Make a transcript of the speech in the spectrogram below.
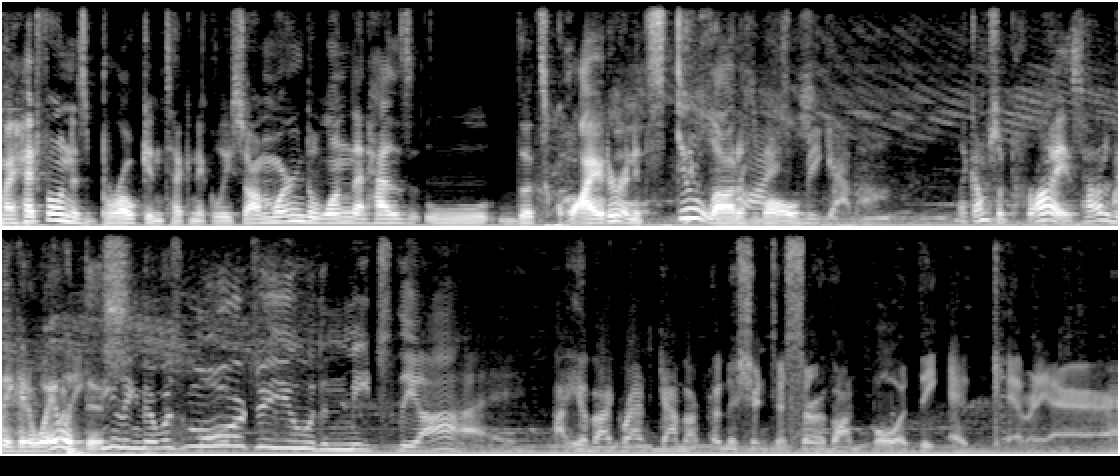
my headphone is broken technically, so I'm wearing the one that has l- that's quieter and it's still loud as balls. Like I'm surprised. How did they get away with this? Feeling there was more to you than meets the eye. I hereby grant Gamma permission to serve on board the egg carrier.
